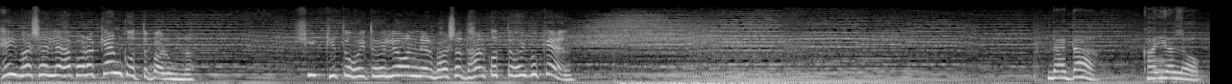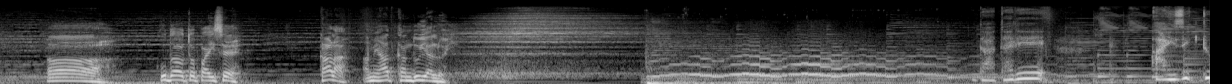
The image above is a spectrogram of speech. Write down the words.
এই ভাষায় লেখাপড়া কেন করতে পারুম না? শিক্ষিত হইতে হইলে অন্যের ভাষা ধার করতে হইব কেন? দাদা খাইয়া লও। আহ, তো পাইছে। কাড়া আমি হাত কান দুইয়া লই। দাদারে আইজ একটু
